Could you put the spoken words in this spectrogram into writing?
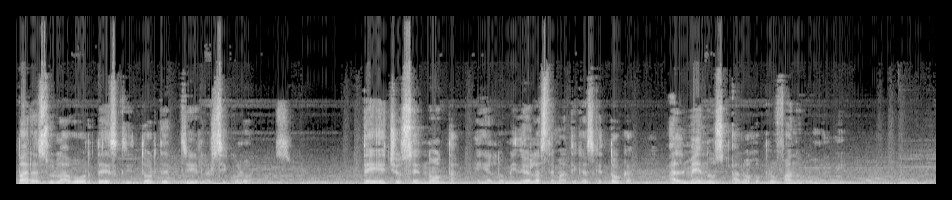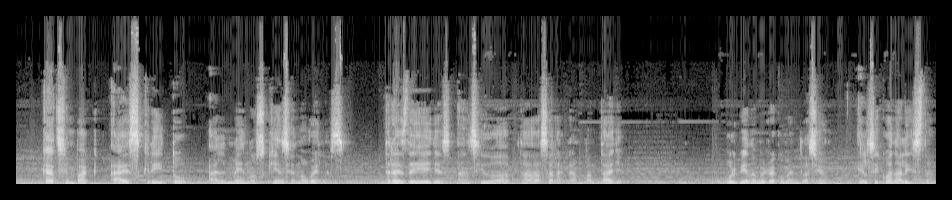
para su labor de escritor de thrillers psicológicos. De hecho, se nota en el dominio de las temáticas que toca, al menos al ojo profano como el mío. Katzenbach ha escrito al menos 15 novelas, tres de ellas han sido adaptadas a la gran pantalla. Volviendo a mi recomendación, El psicoanalista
